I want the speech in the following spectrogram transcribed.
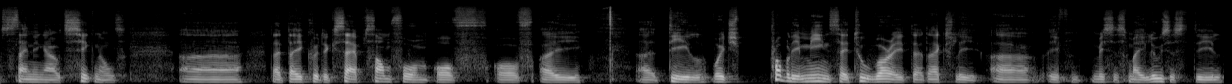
sending out signals uh, that they could accept some form of, of a, a, deal, which probably means they're too worried that actually uh, if Mrs. May loses the deal,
